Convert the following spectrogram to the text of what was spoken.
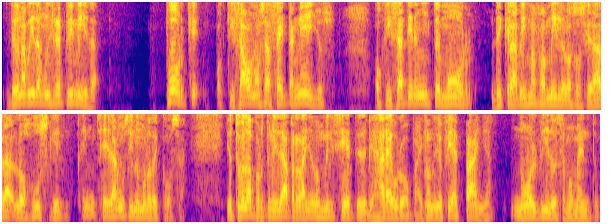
de una vida muy reprimida porque pues, quizá o no se aceptan ellos o quizá tienen un temor de que la misma familia o la sociedad la- los juzgue, se dan un sinnúmero de cosas. Yo tuve la oportunidad para el año 2007 de viajar a Europa y cuando yo fui a España, no olvido ese momento,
